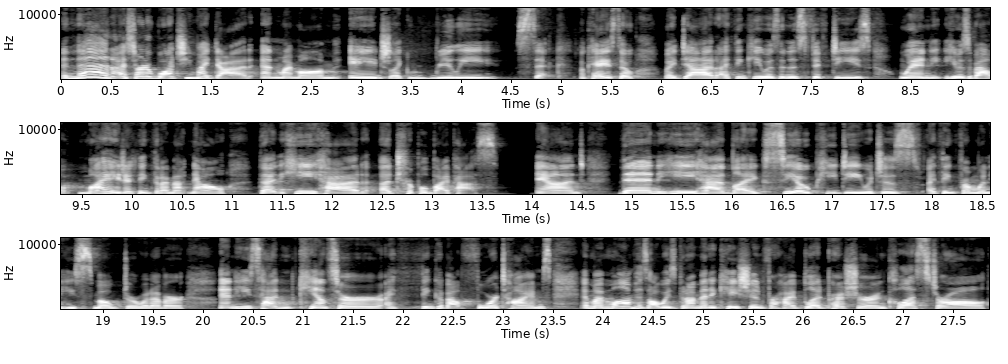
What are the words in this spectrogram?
And then I started watching my dad and my mom age like really sick. Okay. So my dad, I think he was in his 50s when he was about my age, I think that I'm at now, that he had a triple bypass. And then he had like COPD, which is, I think, from when he smoked or whatever. And he's had cancer, I think, about four times. And my mom has always been on medication for high blood pressure and cholesterol.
